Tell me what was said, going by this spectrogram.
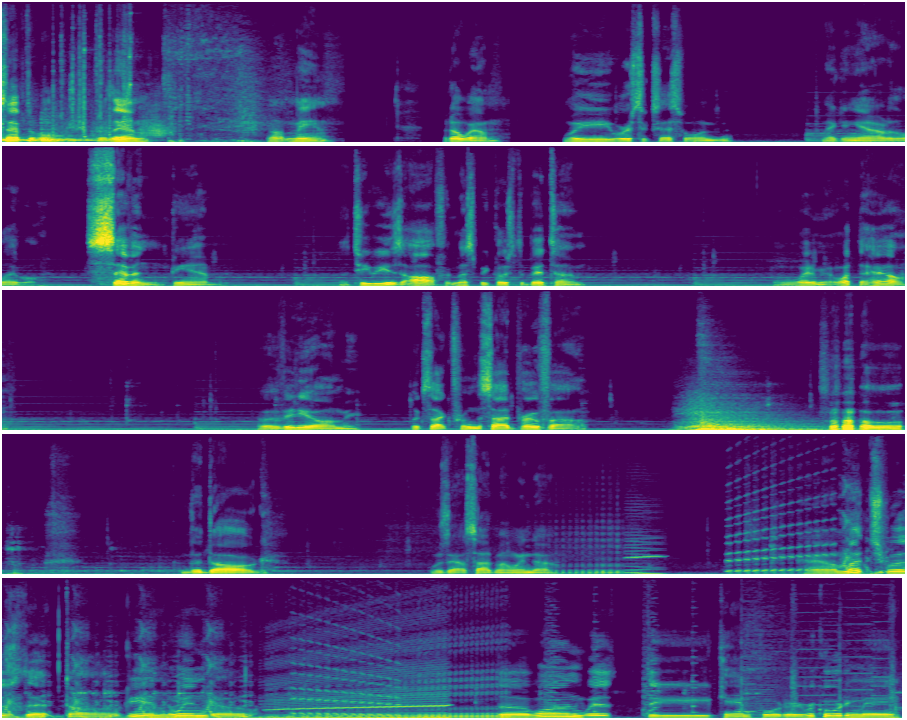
Acceptable for them, not me. But oh well. We were successful in making it out of the level. 7 p.m. The TV is off. It must be close to bedtime. Wait a minute. What the hell? Oh, a video on me. Looks like from the side profile. the dog was outside my window. How much was that dog in the window? The one with the camcorder recording me.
